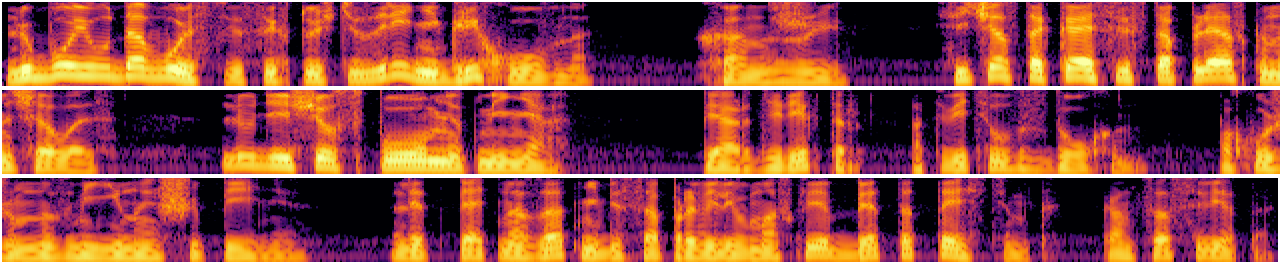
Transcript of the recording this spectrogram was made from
Любое удовольствие с их точки зрения греховно. Ханжи. Сейчас такая свистопляска началась. Люди еще вспомнят меня. Пиар-директор ответил вздохом, похожим на змеиное шипение. Лет пять назад небеса провели в Москве бета-тестинг конца света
